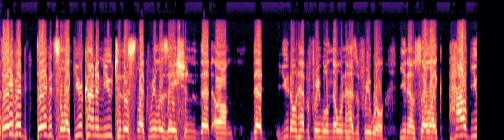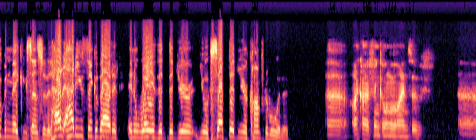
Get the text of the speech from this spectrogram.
David. David. So, like, you're kind of new to this, like, realization that um that you don't have a free will no one has a free will you know so like how have you been making sense of it how, how do you think about it in a way that, that you're you accept it and you're comfortable with it uh, i kind of think along the lines of uh,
